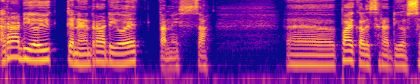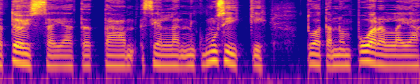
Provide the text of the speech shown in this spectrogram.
Radio Ykkönen Radio Ettanissa – paikallisradiossa töissä ja tota, siellä niin kuin musiikkituotannon puolella ja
